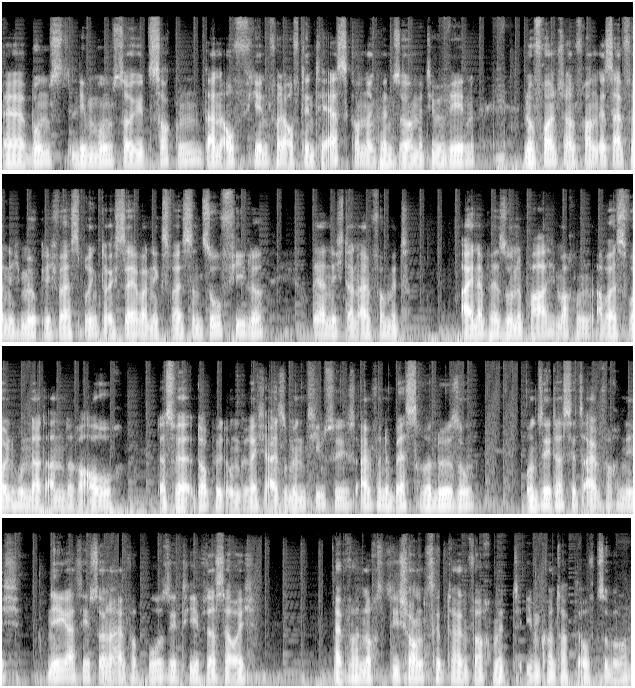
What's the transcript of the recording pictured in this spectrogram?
äh, Bums, lieben Bumsdoggy zocken, dann auf jeden Fall auf den TS kommen, dann könnt ihr sogar mit ihm reden. Nur Freundschaftsanfragen ist einfach nicht möglich, weil es bringt euch selber nichts, weil es sind so viele. Ja, nicht dann einfach mit einer Person eine Party machen, aber es wollen 100 andere auch. Das wäre doppelt ungerecht. Also mit einem Teamspeak ist einfach eine bessere Lösung. Und seht das jetzt einfach nicht negativ, sondern einfach positiv, dass er euch einfach noch die Chance gibt, einfach mit ihm Kontakt aufzubauen.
